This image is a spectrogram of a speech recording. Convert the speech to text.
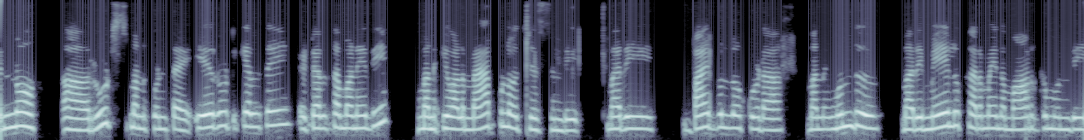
ఎన్నో రూట్స్ మనకు ఉంటాయి ఏ రూట్‌కెళ్తే ఎటెళ్తామనేది మనకి వాళ్ళ మ్యాప్‌లో వచ్చేసింది. మరి బైబిల్‌లో కూడా మనకు ముందు మరి మేలుకరమైన మార్గం ఉంది.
